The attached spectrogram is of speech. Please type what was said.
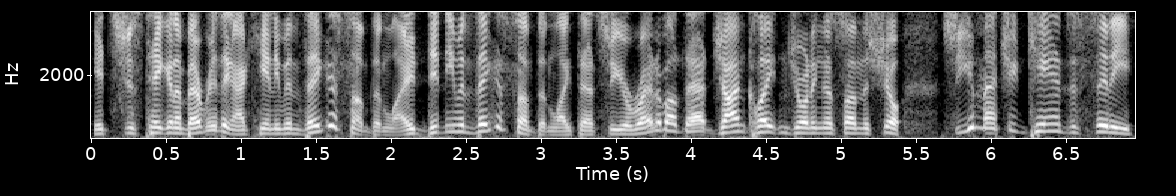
it's just taken up everything. I can't even think of something like I didn't even think of something like that. So you're right about that. John Clayton joining us on the show. So you mentioned Kansas City.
